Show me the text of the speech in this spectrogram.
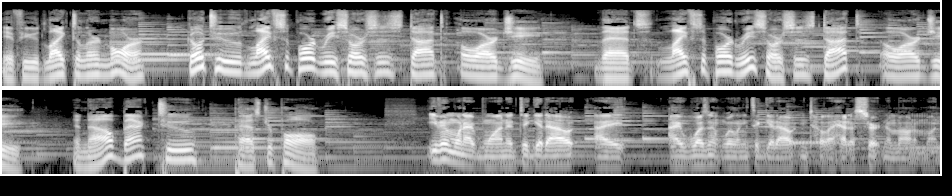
If you'd like to learn more, go to lifesupportresources.org. That's lifesupportresources.org. And now back to Pastor Paul. Even when I wanted to get out, I I wasn't willing to get out until I had a certain amount of money.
